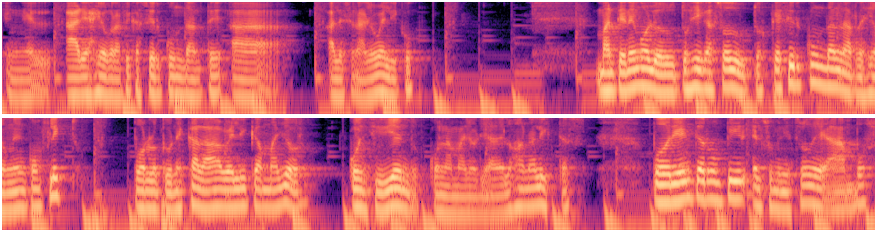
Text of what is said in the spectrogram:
en el área geográfica circundante al escenario bélico, mantienen oleoductos y gasoductos que circundan la región en conflicto, por lo que una escalada bélica mayor, coincidiendo con la mayoría de los analistas, podría interrumpir el suministro de ambos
